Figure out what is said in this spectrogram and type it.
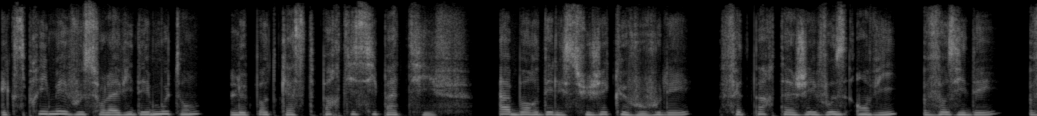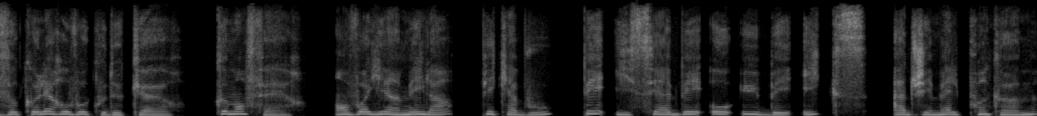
Exprimez-vous sur la vie des moutons, le podcast participatif. Abordez les sujets que vous voulez, faites partager vos envies, vos idées, vos colères ou vos coups de cœur. Comment faire? Envoyez un mail à picabou, p i c a b o u b x gmail.com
